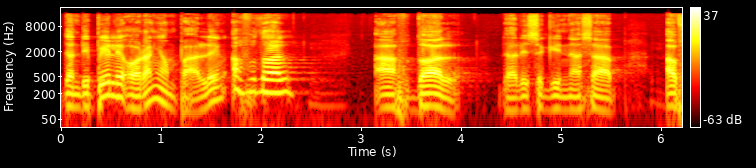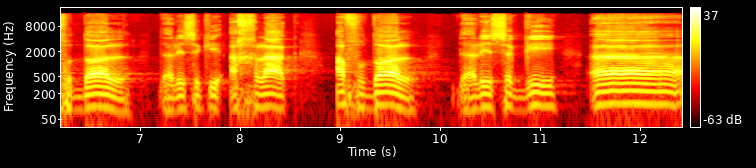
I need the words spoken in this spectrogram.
Dan dipilih orang yang paling afdal. Afdal dari segi nasab. Afdal dari segi akhlak. Afdal dari segi uh,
